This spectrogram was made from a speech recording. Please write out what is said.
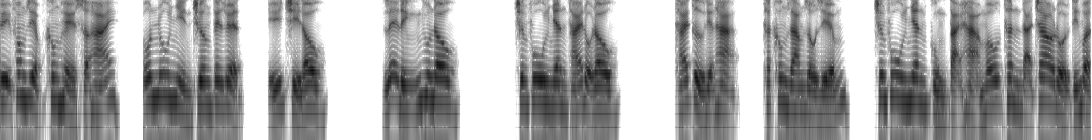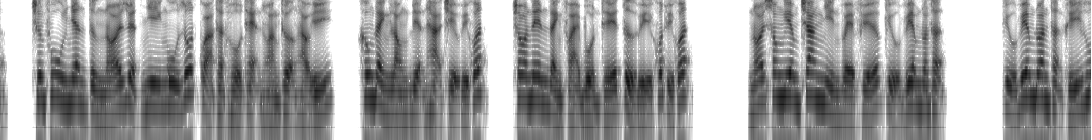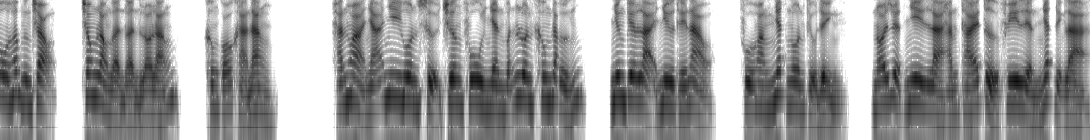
Thụy Phong Diệp không hề sợ hãi, ôn nhu nhìn Trương Tê Duyệt, ý chỉ đâu. Lễ đính hôn đâu? Trương Phu Nhân thái độ đâu? Thái tử điện hạ, thật không dám dầu diếm, Trương Phu Nhân cùng tại hạ mẫu thân đã trao đổi tín vật. Trương Phu Nhân từng nói Duyệt Nhi ngu rốt quả thật hổ thẹn Hoàng thượng hảo ý, không đành lòng điện hạ chịu ủy khuất, cho nên đành phải buồn thế tử ủy khuất ủy khuất. Nói xong nghiêm trang nhìn về phía cửu viêm đoan thận. Cửu viêm đoan thận khí hô hấp ngưng trọng, trong lòng ẩn ẩn lo lắng, không có khả năng. Hắn hòa nhã nhi hôn sự trương phu nhân vẫn luôn không đáp ứng, nhưng kia lại như thế nào, phụ hoàng nhất ngôn cửu đỉnh, nói duyệt nhi là hắn thái tử phi liền nhất định là.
